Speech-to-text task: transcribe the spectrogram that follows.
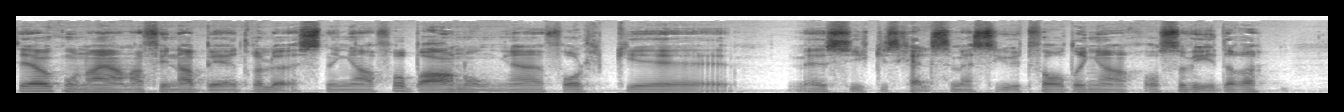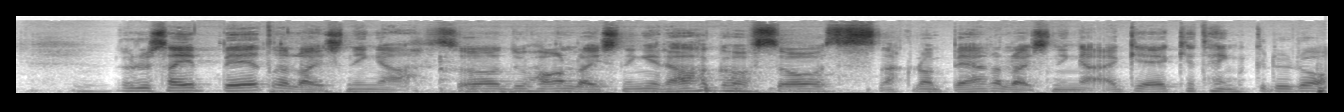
til å kunne gjerne finne bedre løsninger for barn og unge, folk med psykisk helsemessige utfordringer osv. Når du sier bedre løsninger, så du har en løsning i dag, og så snakker du om bedre løsninger. Hva, hva tenker du da?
